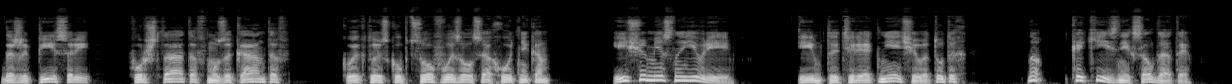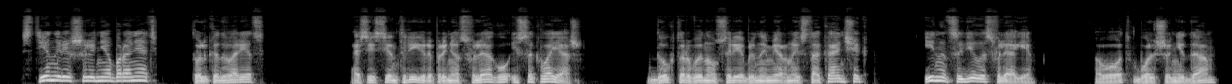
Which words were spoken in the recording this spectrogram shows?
даже писарей, фурштатов, музыкантов. Кое-кто из купцов вызвался охотником. И еще местные евреи. Им-то терять нечего, тут их... Но какие из них солдаты? Стены решили не оборонять, только дворец. Ассистент Ригера принес флягу и саквояж. Доктор вынул серебряный мерный стаканчик и нацедил из фляги. «Вот, больше не дам.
